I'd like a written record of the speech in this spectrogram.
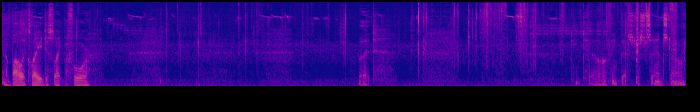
in a ball of clay just like before. But can't tell. I think that's just sandstone.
